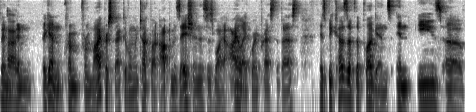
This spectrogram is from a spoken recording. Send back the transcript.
And, uh, and again, from from my perspective, when we talk about optimization, this is why I like WordPress the best, is because of the plugins and ease of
